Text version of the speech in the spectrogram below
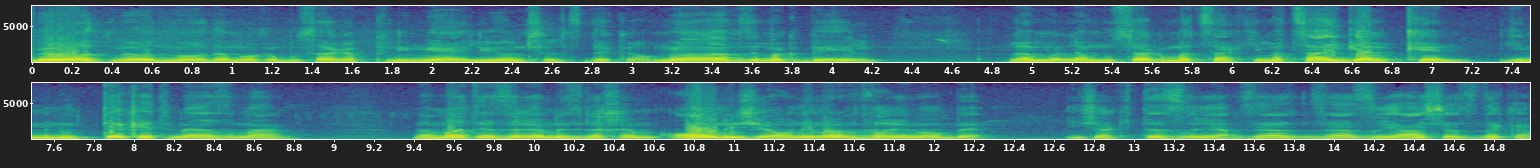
מאוד מאוד מאוד עמוק, המושג הפנימי העליון של צדקה. אומר הרב, זה מקביל למושג מצה, כי מצה היא גם כן, היא מנותקת מהזמן. ואמרתי על זה רמז, לחם עוני שעונים עליו דברים הרבה. אישה כי תזריע, זה, זה הזריעה של הצדקה.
